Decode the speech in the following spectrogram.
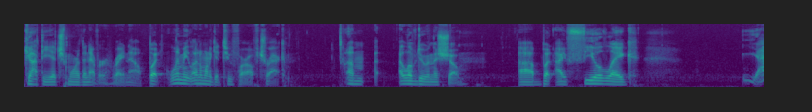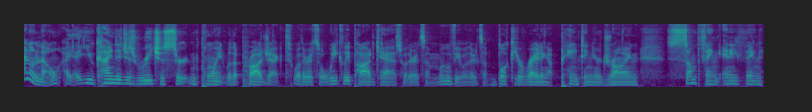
got the itch more than ever right now. But let me, I don't want to get too far off track. Um, I love doing this show. Uh, but I feel like, yeah, I don't know. I, you kind of just reach a certain point with a project, whether it's a weekly podcast, whether it's a movie, whether it's a book you're writing, a painting you're drawing, something, anything,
